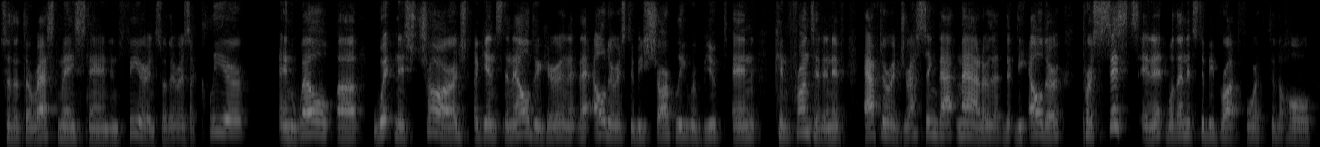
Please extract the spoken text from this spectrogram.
so that the rest may stand in fear. And so there is a clear and well uh, witnessed charge against an elder here, and that, that elder is to be sharply rebuked and confronted. And if after addressing that matter, that the, the elder persists in it, well, then it's to be brought forth to the whole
